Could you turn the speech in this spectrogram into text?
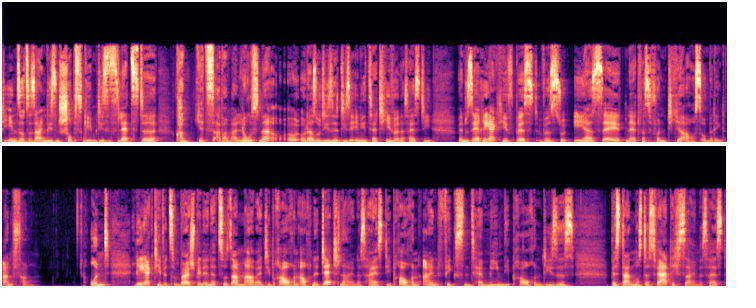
die ihnen sozusagen diesen Schubs geben, dieses letzte, komm, jetzt aber mal los, ne? Oder so diese, diese Initiative. Das heißt, die, wenn du sehr reaktiv bist, wirst du eher selten etwas von dir aus unbedingt anfangen. Und Reaktive zum Beispiel in der Zusammenarbeit, die brauchen auch eine Deadline. Das heißt, die brauchen einen fixen Termin. Die brauchen dieses, bis dann muss das fertig sein. Das heißt,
